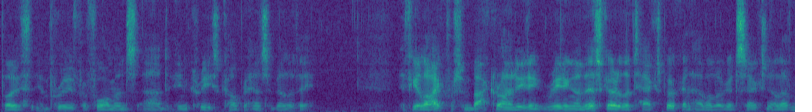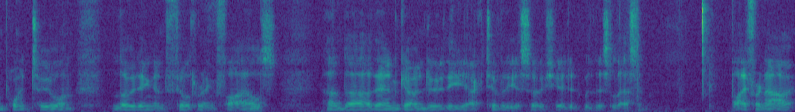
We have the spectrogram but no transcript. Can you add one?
both improve performance and increase comprehensibility. If you like, for some background reading on this, go to the textbook and have a look at section 11.2 on loading and filtering files, and uh, then go and do the activity associated with this lesson. Bye for now.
